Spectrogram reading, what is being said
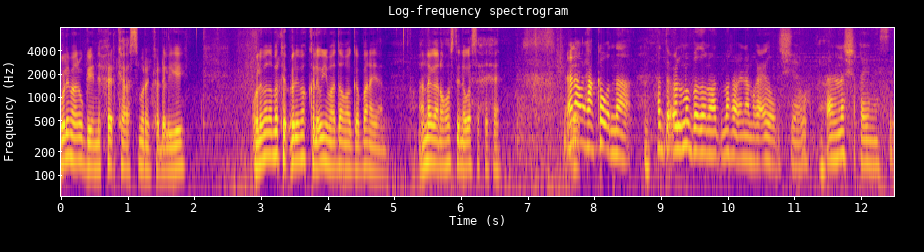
culimaan u geynay xeerkaas muranka dhaliyey culimada markay culimo kale u yimaadaan waa gabanayaan. Annagana hoosta inooga saxiixeen macnaha waxaan ka wadnaa hadda culimo badanoo hadda ma raba inaan magacyadooda sheego baana la shaqaynaysay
